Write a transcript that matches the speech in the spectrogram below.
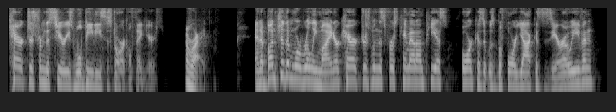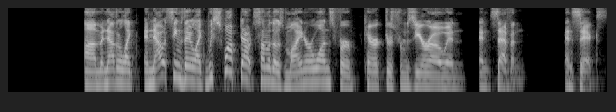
characters from the series will be these historical figures Right. and a bunch of them were really minor characters when this first came out on ps4 because it was before yakuza zero even um and now they're like and now it seems they're like we swapped out some of those minor ones for characters from zero and and seven and six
